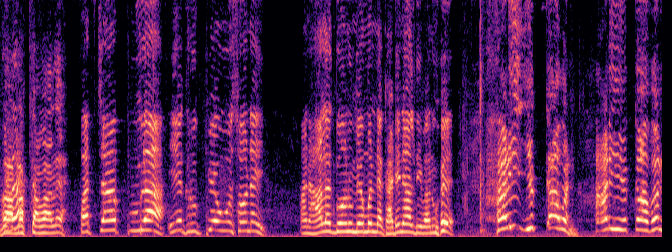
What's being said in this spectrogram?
વાહ બક્તા વાલે પચાસ પૂરા. એક રૂપિયો ઓછો નહીં. અને હાલત બોનું મેમન ને કાઢીને હાલ દેવાનું હે. હાડી એકાવન. હાડી એકાવન.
